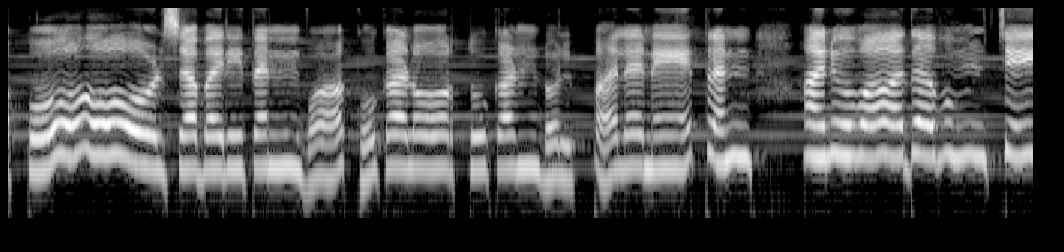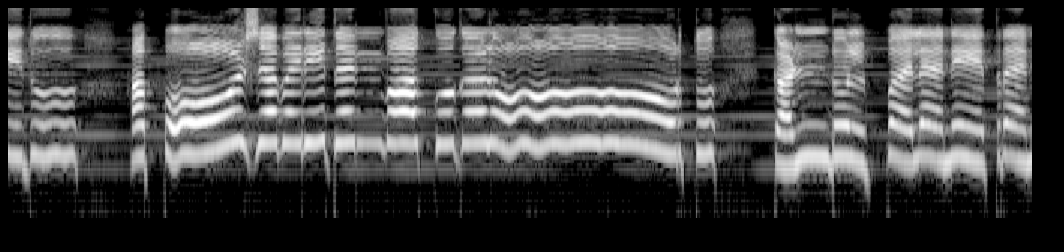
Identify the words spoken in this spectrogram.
അപ്പോൾ ശബരിതൻ വാക്കുകളോർത്തു കണ്ടുൽപ്പലനേത്രൻ അനുവാദവും ചെയ്തു. അപ്പോൾ ശബരിതൻ വാക്കുകളോർത്തു കണ്ടുൽപ്പലനേത്രൻ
